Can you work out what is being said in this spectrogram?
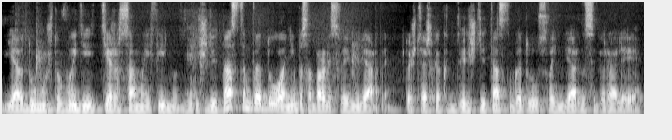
я думаю, что выйдя те же самые фильмы в 2019 году, они бы собрали свои миллиарды. Точно так же, как в 2019 году свои миллиарды собирали,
